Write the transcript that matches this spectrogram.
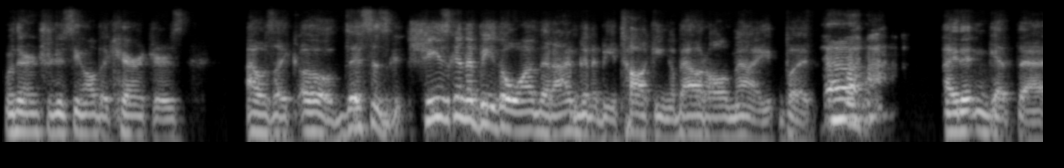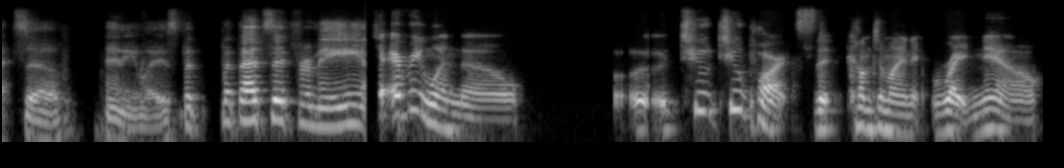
when they're introducing all the characters. I was like, oh, this is she's gonna be the one that I'm gonna be talking about all night, but Uh, I didn't get that. So, anyways, but but that's it for me. to everyone though, two two parts that come to mind right now.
